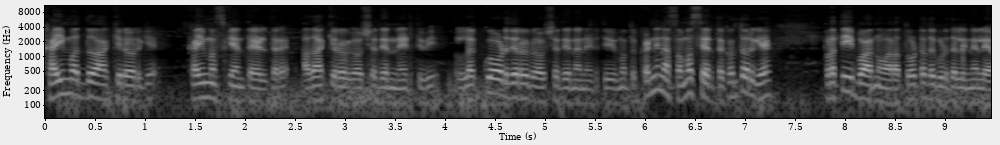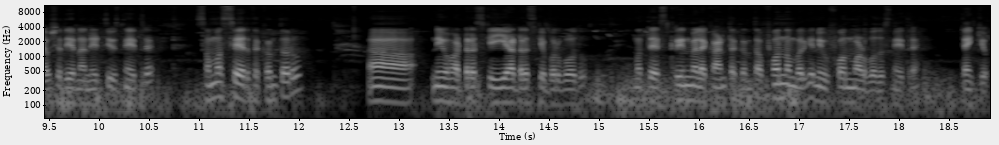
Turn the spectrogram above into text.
ಕೈಮದ್ದು ಹಾಕಿರೋರಿಗೆ ಕೈಮಸ್ಗೆ ಅಂತ ಹೇಳ್ತಾರೆ. ಅದಾಕಿರೋರ್ಗೆ ಔಷಧಿಯನ್ನು ನೀಡ್ತೀವಿ. ಲಕ್ಕು ಹೊಡೆದಿರೋರ್ಗೆ ಔಷಧಿಯನ್ನು ನೀಡ್ತೀವಿ. ಮತ್ತು ಕಣ್ಣಿನ ಸಮಸ್ಯೆ ಇರ್ತಕ್ಕಂಥವ್ರಿಗೆ ಪ್ರತಿ ಭಾನುವಾರ ತೋಟದ ಗುಡದಲ್ಲಿನಲ್ಲಿ ಔಷಧಿಯನ್ನು ನೀಡ್ತೀವಿ ಸ್ನೇಹಿತರೆ, ಸಮಸ್ಯೆ ಇರ್ತಕ್ಕಂಥವ್ರು ನೀವು ಅಡ್ರೆಸ್ಗೆ, ಈ ಅಡ್ರೆಸ್ಗೆ ಬರ್ಬೋದು. ಮತ್ತು ಸ್ಕ್ರೀನ್ ಮೇಲೆ ಕಾಣ್ತಕ್ಕಂಥ ಫೋನ್ ನಂಬರ್ಗೆ ನೀವು ಫೋನ್ ಮಾಡ್ಬೋದು ಸ್ನೇಹಿತರೆ. Thank you.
